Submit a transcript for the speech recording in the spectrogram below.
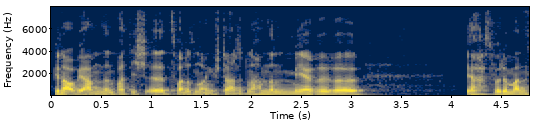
genau, wir haben dann praktisch äh, 2009 gestartet und haben dann mehrere, ja, das würde man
